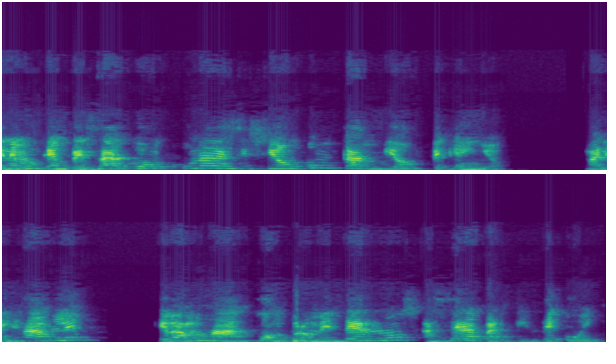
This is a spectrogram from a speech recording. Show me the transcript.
tenemos que empezar con una decisión, un cambio pequeño, manejable, que vamos a comprometernos a hacer a partir de hoy.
